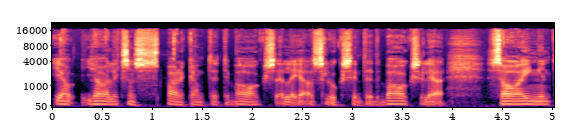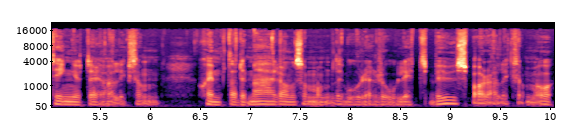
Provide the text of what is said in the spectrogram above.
jag, jag liksom sparkade inte tillbaks eller jag slogs inte tillbaks eller jag sa ingenting utan jag liksom skämtade med dem som om det vore en roligt bus bara. Liksom. Och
